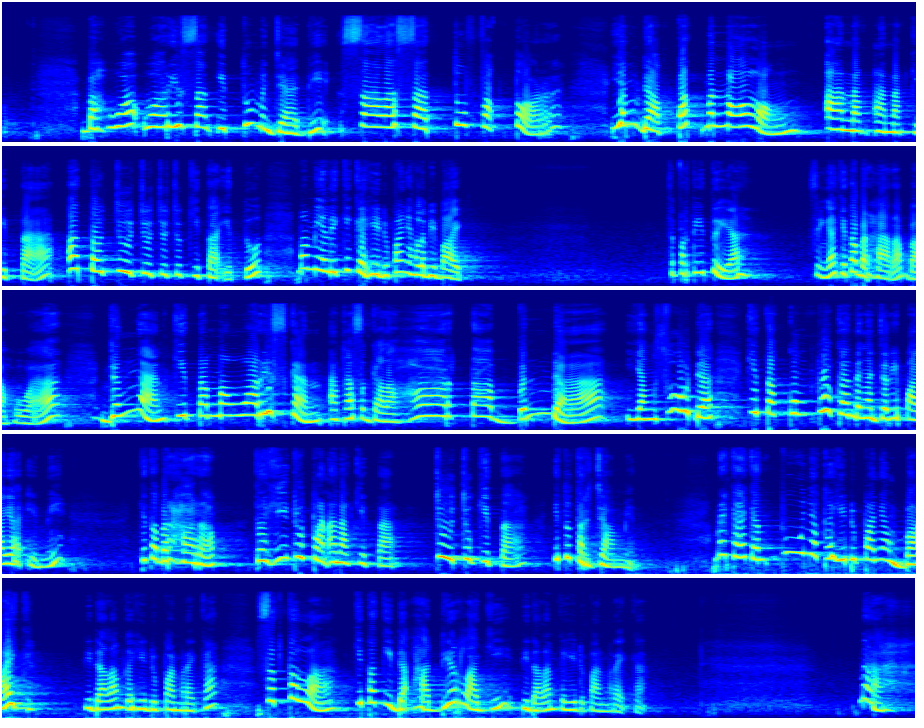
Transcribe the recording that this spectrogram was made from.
bahwa warisan itu menjadi salah satu faktor yang dapat menolong anak-anak kita atau cucu-cucu kita itu memiliki kehidupan yang lebih baik. Seperti itu ya. Sehingga kita berharap bahwa dengan kita mewariskan akan segala harta benda yang sudah kita kumpulkan dengan jerih payah ini, kita berharap kehidupan anak kita, cucu kita itu terjamin. Mereka akan punya kehidupan yang baik di dalam kehidupan mereka setelah kita tidak hadir lagi di dalam kehidupan mereka. Nah,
